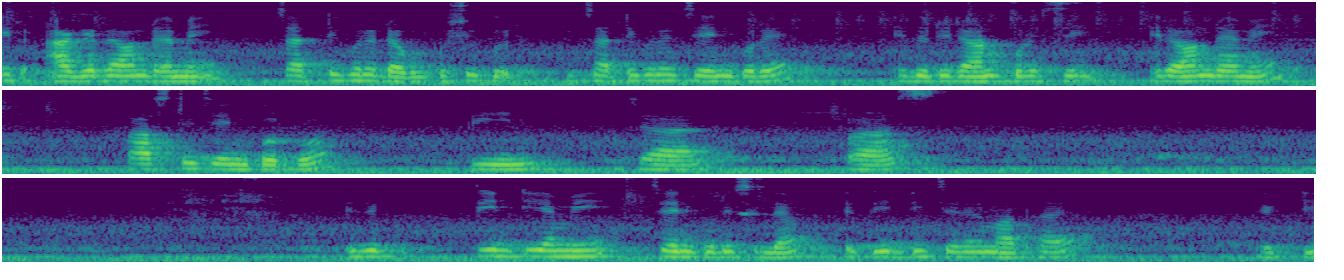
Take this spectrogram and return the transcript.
এর আগের রাউন্ডে আমি চারটি করে ডাবল কুশি করে, চারটি করে চেন করে এই দুটি রাউন্ড করেছি। এই রাউন্ডে আমি পাঁচটি চেন করব। তিন, চার, পাঁচ। এই যে তিনটি আমি চেন করেছিলাম। এই তিনটি চেনের মাথায় একটি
